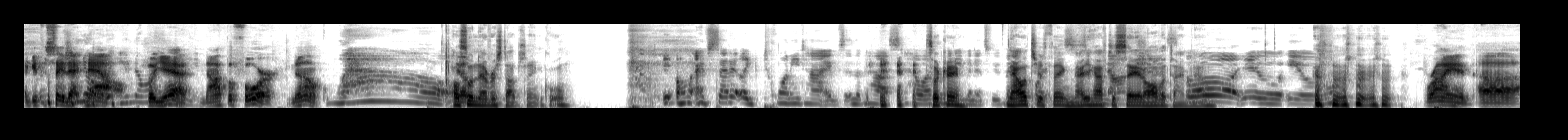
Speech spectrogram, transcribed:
I get to say You that know, now. but you know but what I yeah, mean. not before. No. Wow. Also, never stop saying cool. It- oh, I've said it like twenty times in the past. However It's okay. Many minutes we've been Now it's your thing. Now you have to say it all the time now. Oh, ew, ew. Brian, uh,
